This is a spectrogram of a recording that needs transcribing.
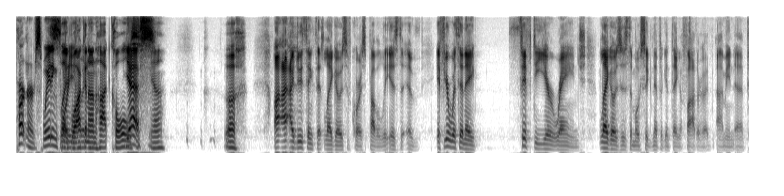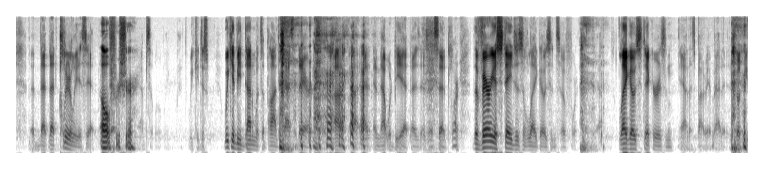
partners waiting It's for like you. walking and- on hot coals. Yes. Yeah. Ugh. I, I- I do think that Legos, of course, probably is the. If, if you're within a 50 year range, Legos is the most significant thing of fatherhood. I mean, uh, that that clearly is it. Oh, for sure. Absolutely. We could just we could be done with the podcast there, uh, uh, and, and that would be it. As, as I said, the various stages of Legos and so forth. Yeah. Lego stickers and yeah, that's probably about it. Cookie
